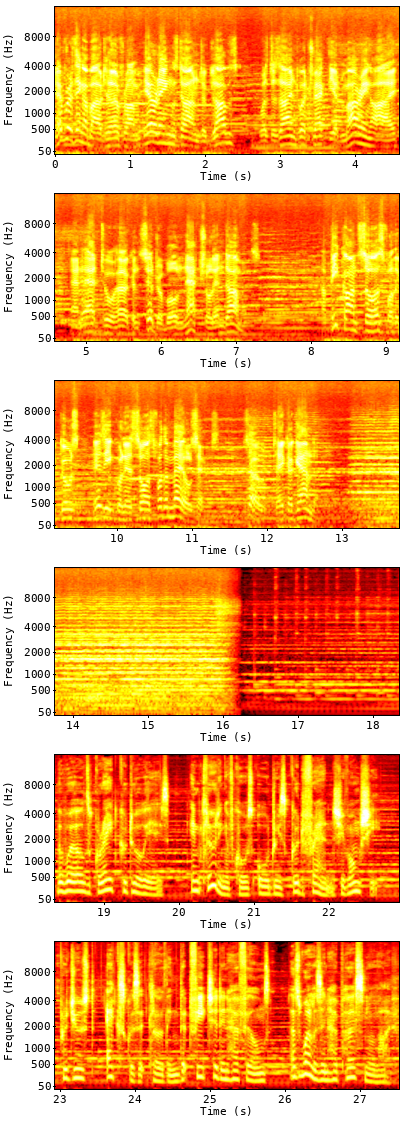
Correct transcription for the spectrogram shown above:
Everything about her, from earrings down to gloves, was designed to attract the admiring eye and add to her considerable natural endowments. A piquant sauce for the goose is equally a sauce for the male sex. So take a gander. The world's great couturiers, including, of course, Audrey's good friend Givenchy, produced exquisite clothing that featured in her films as well as in her personal life.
